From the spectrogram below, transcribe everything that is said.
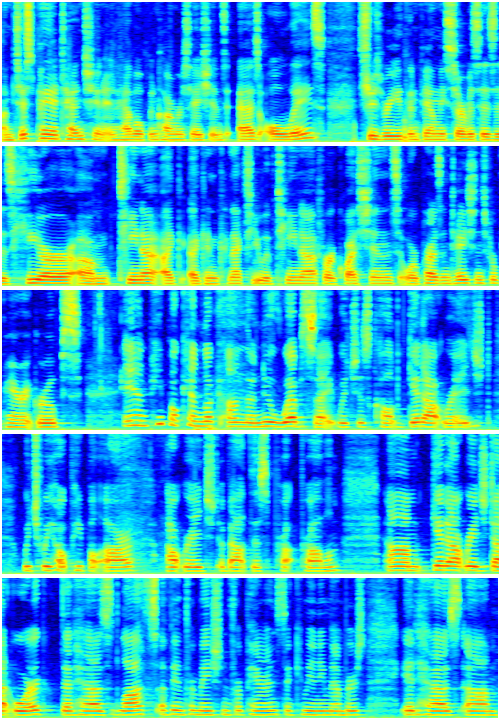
Um, just pay attention and have open conversations. As always, Shrewsbury Youth and Family Services is here. Um, Tina, I, I can connect you with Tina for questions or presentations for parent groups. And people can look on the new website, which is called Get Outraged, which we hope people are outraged about this pro problem. Um, getoutraged.org that has lots of information for parents and community members. It has um,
